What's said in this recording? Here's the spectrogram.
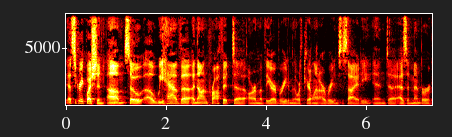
That's a great question. Um, so uh, we have a, a nonprofit uh, arm of the Arboretum, the North Carolina Arboretum Society, and uh, as a member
